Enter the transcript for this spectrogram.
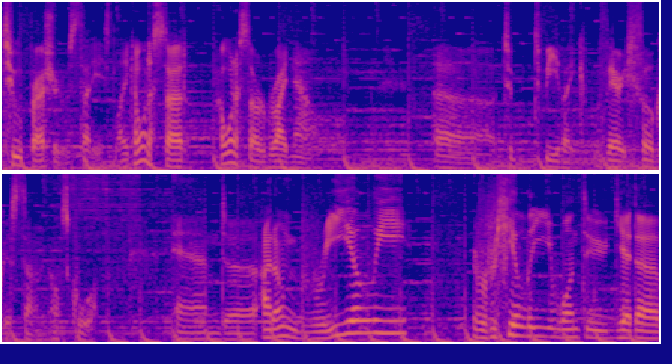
too pressured with studies. Like I want to start I want to start right now uh, to, to be like very focused on, on school. And uh, I don't really, really want to get uh,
